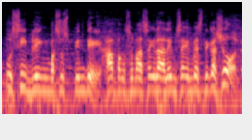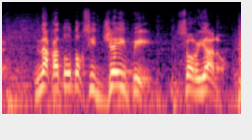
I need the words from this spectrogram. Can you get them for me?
posibleng masuspindi habang sumasailalim sa investigasyon. Nakatutok si JP Soriano.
